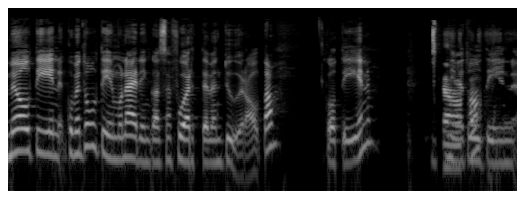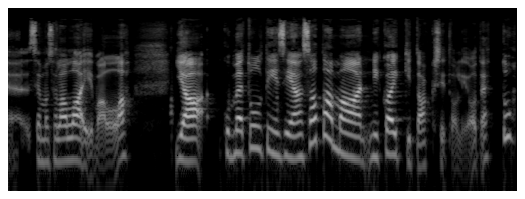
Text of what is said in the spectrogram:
me oltiin, kun me tultiin mun äidin kanssa Fuerteventuralta kotiin, niin me Joo. tultiin äh, semmoisella laivalla. Ja kun me tultiin siihen satamaan, niin kaikki taksit oli otettu,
